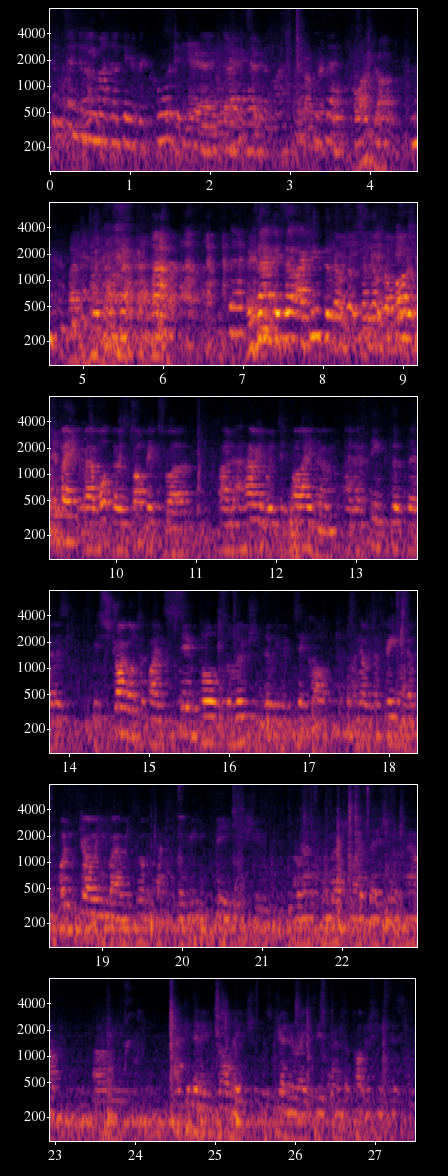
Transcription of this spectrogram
Contending we might not get it recorded. if Yeah, yeah, don't yeah. have the mic. That- Oh, I'm done. exactly. So I think that there was, a, so there was a lot of debate about what those topics were and how we would define them. And I think that there was we struggled to find simple solutions that we would tick off. And there was a feeling that we wouldn't go anywhere until we tackled the really big issue around commercialization and how um, academic knowledge was generated and the publishing systems.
